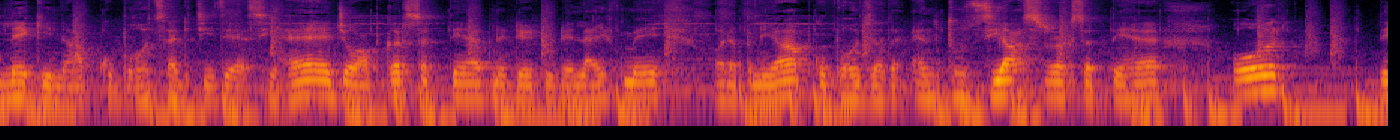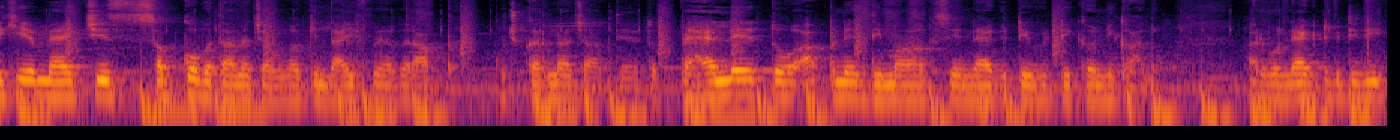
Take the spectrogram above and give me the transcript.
लेकिन आपको बहुत सारी चीज़ें ऐसी हैं जो आप कर सकते हैं अपने डे टू डे लाइफ में और अपने आप को बहुत ज़्यादा एंथुजियास्ट रख सकते हैं। और देखिए, मैं एक चीज़ सबको बताना चाहूँगा कि लाइफ में अगर आप कुछ करना चाहते हैं तो पहले तो अपने दिमाग से नेगेटिविटी को निकालो। और वो नेगेटिविटी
